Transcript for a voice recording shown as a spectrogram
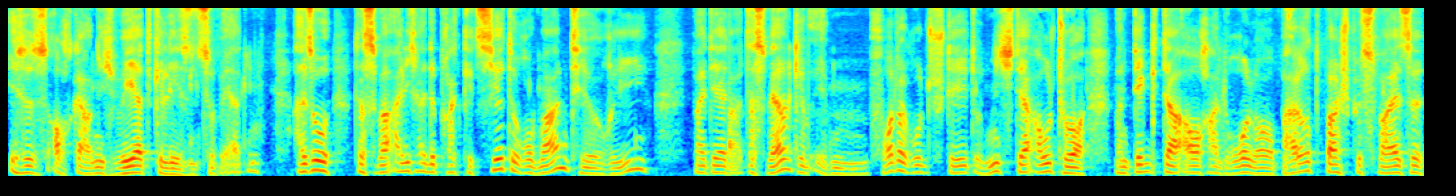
ist es auch gar nicht wert, gelesen zu werden. Also das war eigentlich eine praktizierte Romantheorie, bei der das Werk im Vordergrund steht und nicht der Autor. Man denkt da auch an Roland Barthes beispielsweise,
